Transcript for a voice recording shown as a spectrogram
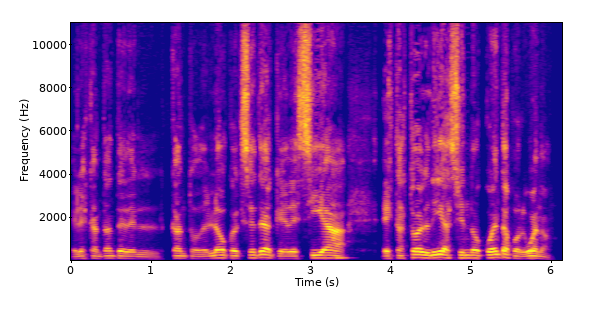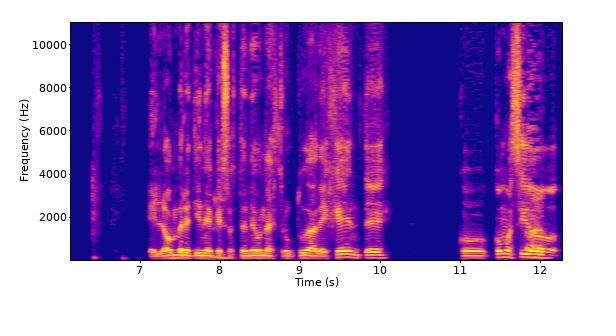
él es cantante del canto del loco, etcétera, que decía, estás todo el día haciendo cuentas porque, bueno, el hombre tiene que sostener una estructura de gente. ¿Cómo, ha sido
